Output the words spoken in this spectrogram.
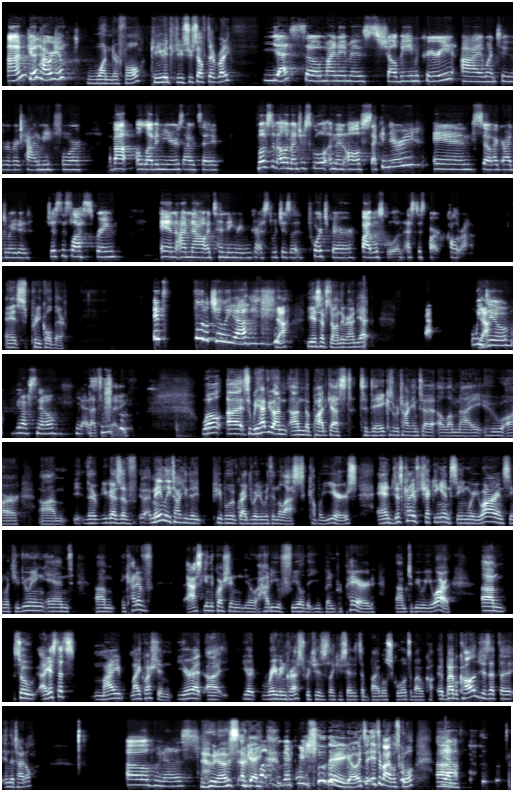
I'm good. How are you? Wonderful. Can you introduce yourself to everybody? Yes. So my name is Shelby McCreary. I went to the River Academy for about 11 years, I would say. Most of elementary school and then all of secondary. And so I graduated just this last spring. And I'm now attending Ravencrest, which is a torchbearer Bible school in Estes Park, Colorado. And it's pretty cold there. It's a little chilly, yeah. Yeah. You guys have snow on the ground yet? Yeah. we Yeah? do. You have snow. Yes. That's exciting. well, uh, so we have you on on the podcast today because we're talking to alumni who are um, there. You guys have mainly talking to people who have graduated within the last couple of years, and just kind of checking in, seeing where you are, and seeing what you're doing, and um, and kind of asking the question, you know, how do you feel that you've been prepared um, to be where you are? Um, so I guess that's my my question. You're at uh, you're at Ravencrest, which is like you said, it's a Bible school. It's a Bible co- uh, Bible college. Is that the in the title? oh, who knows? Who knows? Okay, What's the difference? there you go. It's it's a Bible school. Yeah. Um,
